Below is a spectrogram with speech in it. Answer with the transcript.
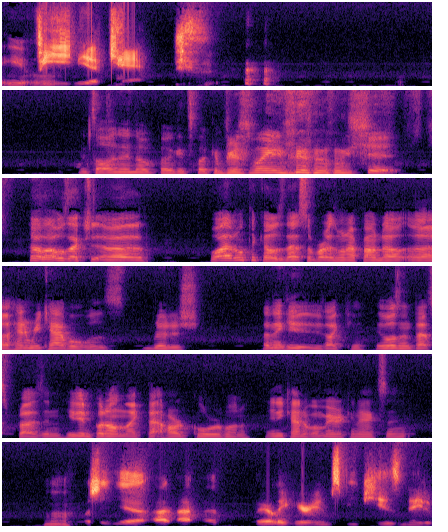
Ew. Feed me a cat. It's all in a notebook. It's fucking Bruce Wayne. Shit. No, that was actually. Uh, well, I don't think I was that surprised when I found out uh, Henry Cavill was British. I think he like it wasn't that surprising. He didn't put on like that hardcore one, any kind of American accent. Mm. Well, yeah, I, I, I barely hear him speak his native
